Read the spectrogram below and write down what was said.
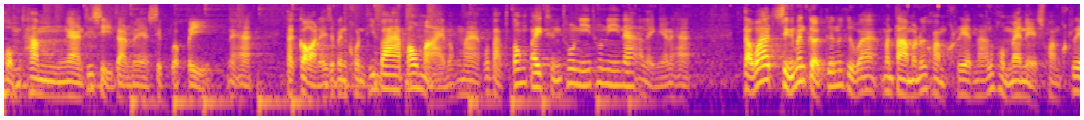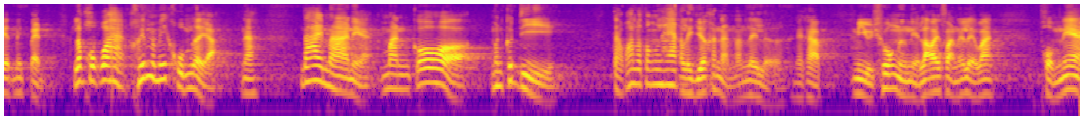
ผมทำงานที่สีจันทร์มาเนี่ยสิกว่าปีนะฮะแต่ก่อนเนี่ยจะเป็นคนที่บ้าเป้าหมายมากๆว่าแบบต้องไปถึงเท่านี้เท่านี้นะอะไรเงี้ยนะฮะแต่ว่าสิ่งที่มันเกิดขึ้นก็คือว่ามันตามมาด้วยความเครียดมากแล้วผม manage ความเครียดไม่เป็น แล้วพบว่าเฮ้ยมันไม่คุ้มเลยอะนะได้มาเนี่ยมันก็มันก็ดี แต่ว่าเราต้องแลกอะไรเยอะขนาดนั้นเลยเหรอนะครับมีอยู่ช่วงหนึ่งเนี่ยเล่าให้ฟังได้เลยว่า ผมเนี่ย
